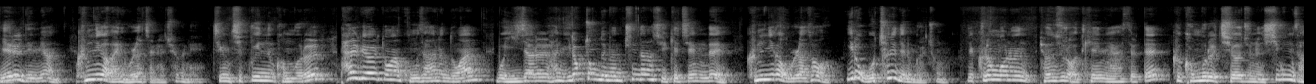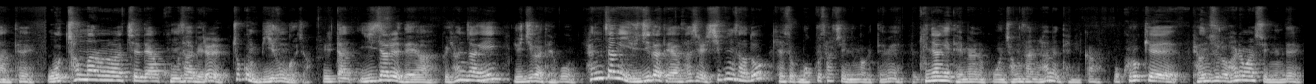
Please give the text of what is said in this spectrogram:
예를 들면 금리가 많이 올랐잖아요, 최근에. 지금 짓고 있는 건물을 8개월 동안 공사하는 동안 뭐 이자를 한 1억 정도면 충당할 수 있겠지 했는데 금리가 올라서 1억 5천이 되는 거예요, 총. 이제 그런 거는 변수를 어떻게 했냐 했을 때 그 건물을 지어주는 시공사한테 5천만 원어치에 대한 공사비를 조금 미룬 거죠. 일단 이자를 내야 그 현장이 유지가 되고 현장이 유지가 돼야 사실 시공사도 계속 먹고 살 수 있는 거기 때문에 분양이 되면 그건 정산을 하면 되니까 뭐 그렇게 변수로 활용할 수 있는데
